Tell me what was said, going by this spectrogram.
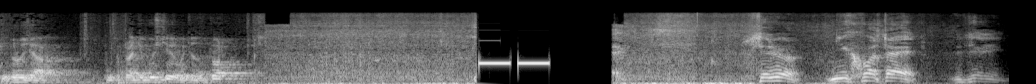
друзья, продегустировать этот торт. Сереж, не хватает зелени.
